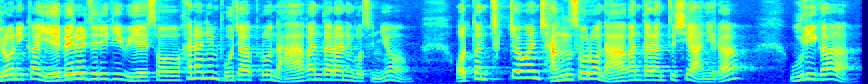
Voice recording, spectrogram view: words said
그러니까 예배를 드리기 위해서 하나님 보좌 앞으로 나아간다라는 것은요. 어떤 특정한 장소로 나아간다는 뜻이 아니라 우리가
